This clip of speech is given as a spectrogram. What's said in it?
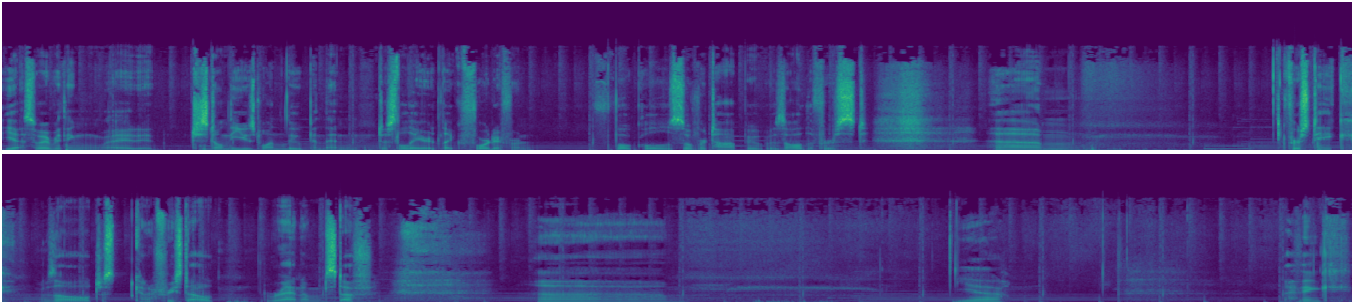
Yeah, so everything I just only used one loop and then just layered like four different vocals over top. It was all the first um first take. It was all just kind of freestyle random stuff. Um, yeah. I think.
